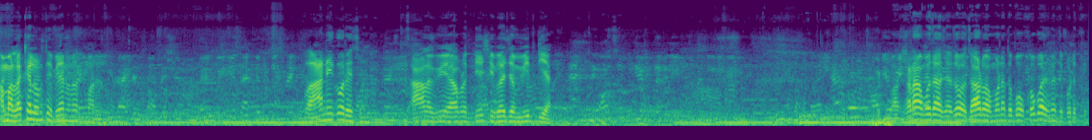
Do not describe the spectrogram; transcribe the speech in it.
આમાં લખેલું નથી બેન નથી મારે આની કરે છે? આપણે દેશી ભાજમ વિદ્યા. ઘણા બધા છે. જો ઝાડવા, મને તો બહુ ખબર નથી પડતી.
